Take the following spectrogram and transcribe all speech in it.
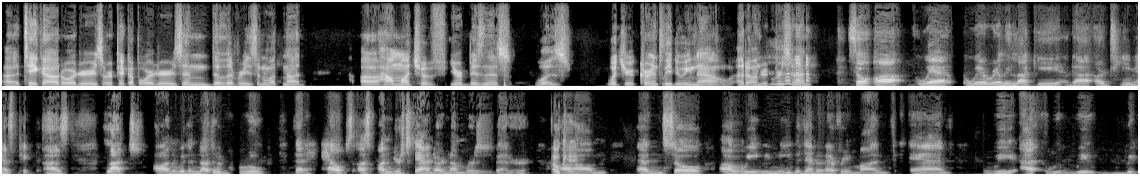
uh, takeout orders or pickup orders and deliveries and whatnot? Uh, how much of your business was what you're currently doing now at 100%? So uh, we're we're really lucky that our team has picked us latched on with another group that helps us understand our numbers better. Okay. Um, and so uh, we, we meet with them every month and we, uh, we, we, we,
